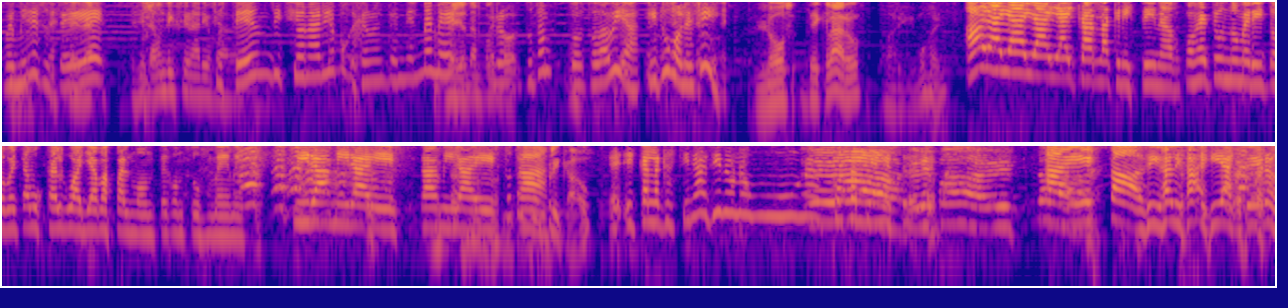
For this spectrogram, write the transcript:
Pues mire, si usted, Necesita, necesita un diccionario si para- usted es un diccionario, porque es que no entendí el meme. No, yo tampoco. Pero tú tampoco todavía. ¿Y tú, Jole, sí? Los declaro marido y mujer. Ay, ay, ay, ay, ay, Carla Cristina, cógete un numerito, vete a buscar guayabas para el monte con tus memes. Mira, mira esta, mira No está esta. complicado. Eh, eh, Carla Cristina tiene una, una cosa bien extraña. A esta, dígale ahí, achero.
